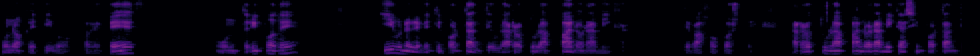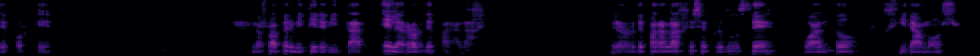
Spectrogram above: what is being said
un objetivo de pez, un trípode y un elemento importante, una rótula panorámica de bajo coste. La rótula panorámica es importante porque nos va a permitir evitar el error de paralaje. El error de paralaje se produce cuando giramos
